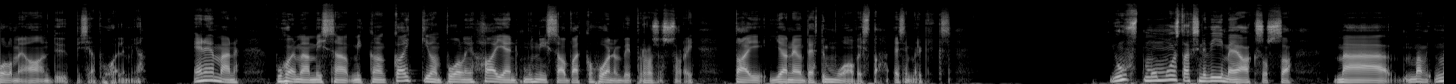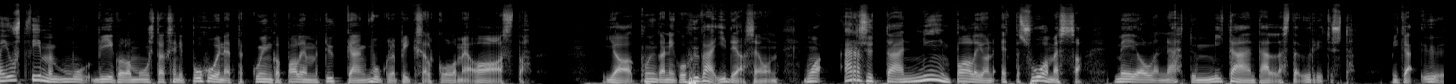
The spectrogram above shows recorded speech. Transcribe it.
3a tyyppisiä puhelimia. Enemmän puhelimia, missä, mitkä on kaikki on puolin high-end, mutta niissä on vaikka huonompi prosessori, tai, ja ne on tehty muovista esimerkiksi. Just mun muistaakseni viime jaksossa mä, mä, mä just viime viikolla muistaakseni puhuin, että kuinka paljon mä tykkään Google Pixel 3Asta ja kuinka niinku hyvä idea se on. Mua ärsyttää niin paljon, että Suomessa me ei ole nähty mitään tällaista yritystä mikä y-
